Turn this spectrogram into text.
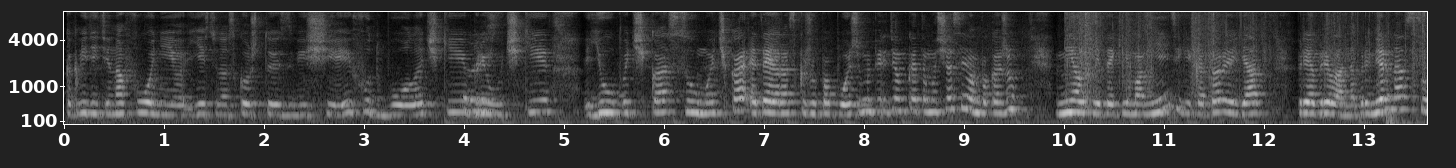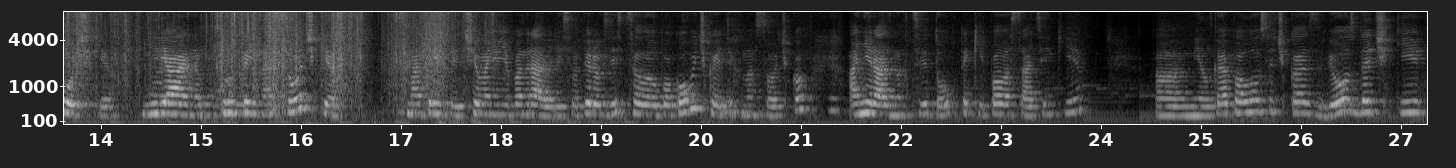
Как видите, на фоне есть у нас кое-что из вещей, футболочки, брючки, юбочка, сумочка. Это я расскажу попозже, мы перейдем к этому. Сейчас я вам покажу мелкие такие моментики, которые я приобрела. Например, носочки. Нереально крутые носочки. Смотрите, чем они мне понравились. Во-первых, здесь целая упаковочка этих носочков. Они разных цветов, такие полосатенькие. А, мелкая полосочка, звездочки,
